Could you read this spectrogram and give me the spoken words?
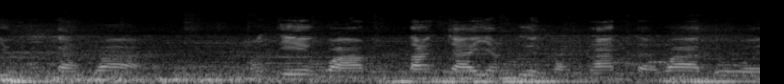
อยู่เหมือนกันว่าบางทีความตั้งใจอย่างอื่นของท่านแต่ว่าโดย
